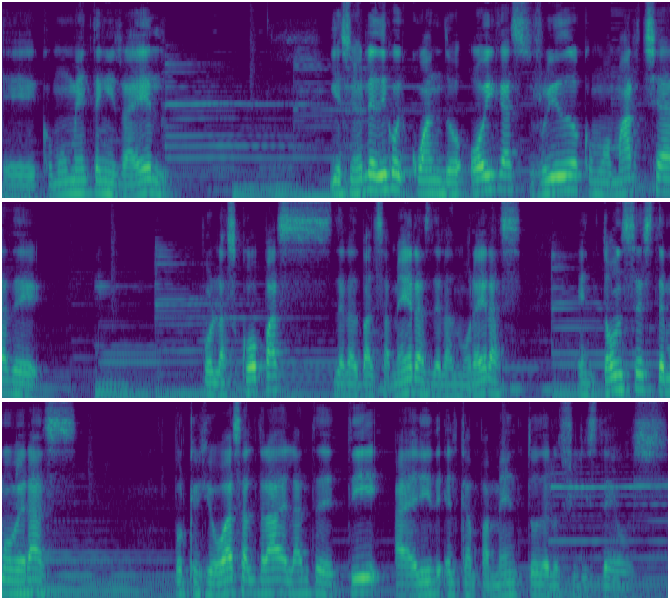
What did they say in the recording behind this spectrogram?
eh, comúnmente en Israel. Y el Señor le dijo, cuando oigas ruido como marcha de por las copas de las balsameras, de las moreras, entonces te moverás, porque Jehová saldrá delante de ti a herir el campamento de los filisteos.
